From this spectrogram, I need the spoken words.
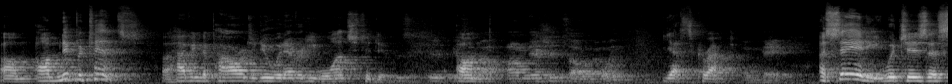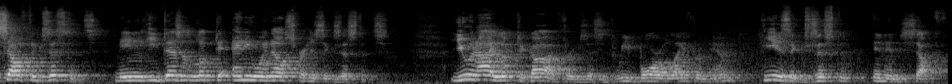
Um, omnipotence, uh, having the power to do whatever he wants to do. Is, um, omniscience all knowing? Yes, correct. Okay. Aseity, which is a self existence, meaning he doesn't look to anyone else for his existence. You and I look to God for existence. We borrow life from him. He is existent in himself.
